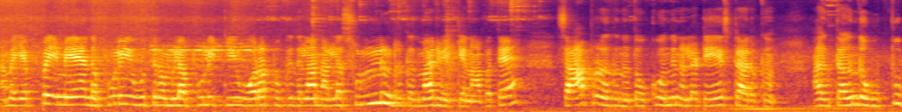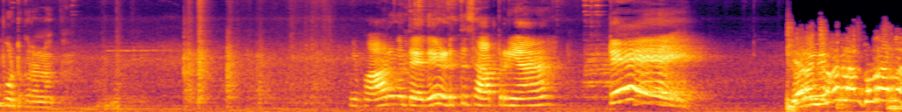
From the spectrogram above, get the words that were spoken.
நம்ம எப்பயுமே அந்த புளி ஊற்றுறோம்ல புளிக்கு உரப்புக்கு இதெல்லாம் நல்லா சுள்ளுன்னு இருக்கிறது மாதிரி வைக்கணும். அப்போத்தான் சாப்பிட்றதுக்கு இந்த தொக்கு வந்து நல்லா டேஸ்ட்டாக இருக்கும். அதுக்கு தகுந்த உப்பு போட்டுக்கிறணும். நீ பாருங்க தே, எதையும் எடுத்து சாப்பிட்றியா? டேய்! சொல்றாருல.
